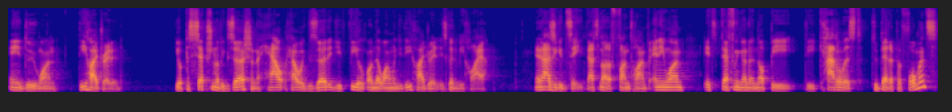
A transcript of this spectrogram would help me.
and you do one dehydrated, your perception of exertion, how, how exerted you feel on the one when you're dehydrated, is going to be higher. And as you can see, that's not a fun time for anyone. It's definitely going to not be the catalyst to better performance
